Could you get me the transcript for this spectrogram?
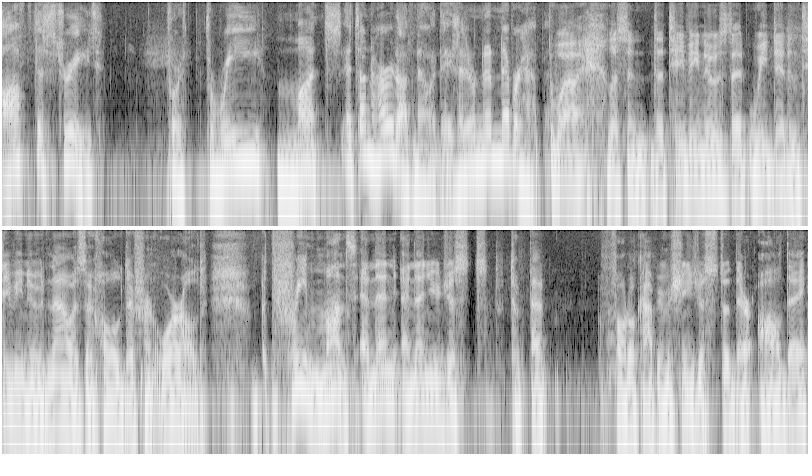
off the street for three months. It's unheard of nowadays. It, it never happened. Well, listen, the TV news that we did in TV news now is a whole different world. Three months, and then and then you just took that photocopy machine, just stood there all day.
